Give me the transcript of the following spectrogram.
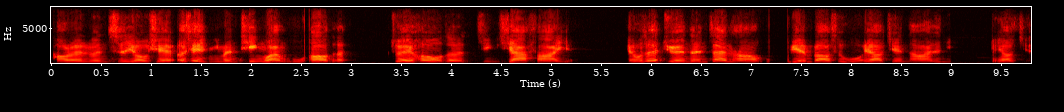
好人轮次优先。而且你们听完五号的最后的井下发言，哎，我真的觉得能站号别人，不知道是我要检讨还是你们要检。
